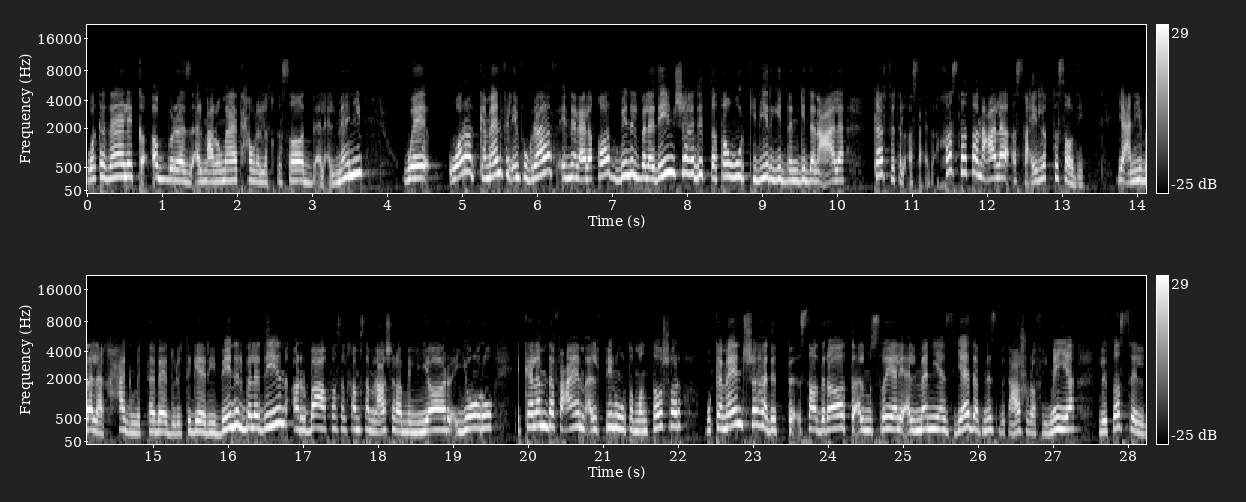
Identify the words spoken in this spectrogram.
وكذلك أبرز المعلومات حول الاقتصاد الألماني. وورد كمان في الإنفوجراف إن العلاقات بين البلدين شهدت تطور كبير جدا جدا على كافة الأصعدة خاصة على الصعيد الاقتصادي. يعني بلغ حجم التبادل التجاري بين البلدين 4.5 من عشرة مليار يورو. الكلام ده في عام 2018 وكمان شهدت صادرات المصرية لألمانيا زيادة بنسبة 10% لتصل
